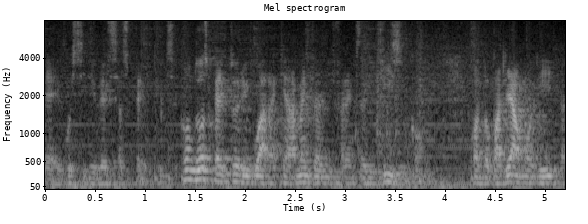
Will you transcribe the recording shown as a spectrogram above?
eh, questi diversi aspetti. Il secondo aspetto riguarda chiaramente la differenza di fisico quando parliamo di eh,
